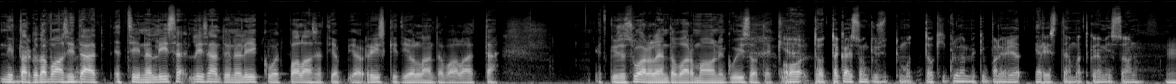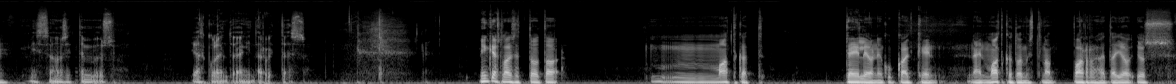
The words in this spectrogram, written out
niin tarkoitan vaan sitä, että, että siinä lisä, lisääntyy ne liikkuvat palaset ja, ja riskit jollain tavalla, että, että kyllä se suora lento varmaan on niin kuin iso tekijä. O, totta kai se on kysytty, mutta toki kyllä mekin paljon jä- järjestää matkoja, missä on, Hmm. missä on sitten myös jatkolentojakin tarvittaessa. Minkälaiset tuota, matkat teille on niin kuin kaikkein näin matkatoimistona parhaita, jo- jos,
